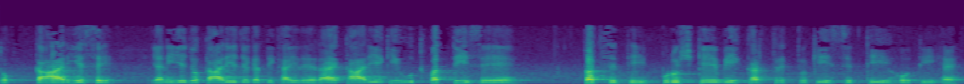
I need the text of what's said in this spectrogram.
तो कार्य से यानी ये जो कार्य जगत दिखाई दे रहा है, कार्य की उत्पत्ति से तत्सिद्धि, पुरुष के भी कर्तृत्व की सिद्धि होती है।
